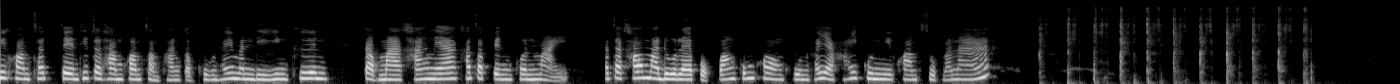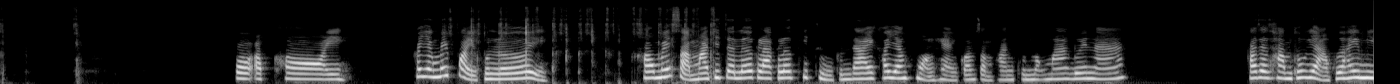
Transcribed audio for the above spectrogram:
มีความชัดเจนที่จะทำความสัมพันธ์กับคุณให้มันดียิ่งขึ้น กลับมาครั้งเนี้ยเขาจะเป็นคนใหม่เขาจะเข้ามาดูแลปกป้องคุ้มครองคุณเขาอยากให้คุณมีความสุขแล้วนะ Four of coin เขายังไม่ปล่อยคุณเลย เขาไม่สามารถที่จะเลิกรักเลิกคิดถึงคุณได้ เขายังห่วงแหนความสัมพันธ์คุณมากๆด้วยนะ เขาจะทำทุกอย่างเพื่อให้มี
